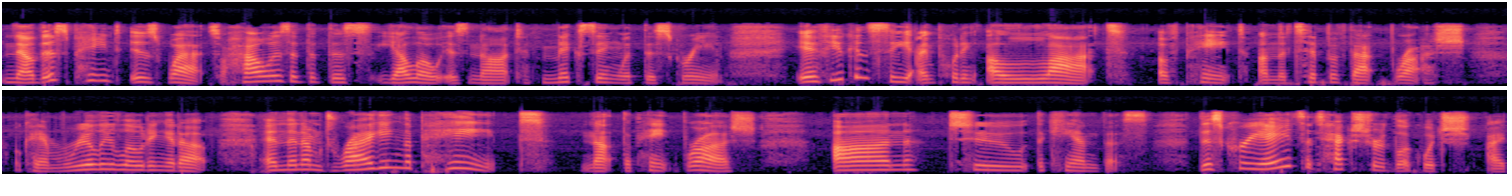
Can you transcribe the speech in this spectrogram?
Now this paint is wet, so how is it that this yellow is not mixing with this green? If you can see, I'm putting a lot of paint on the tip of that brush. Okay, I'm really loading it up. And then I'm dragging the paint, not the paint brush, on to the canvas. This creates a textured look, which I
